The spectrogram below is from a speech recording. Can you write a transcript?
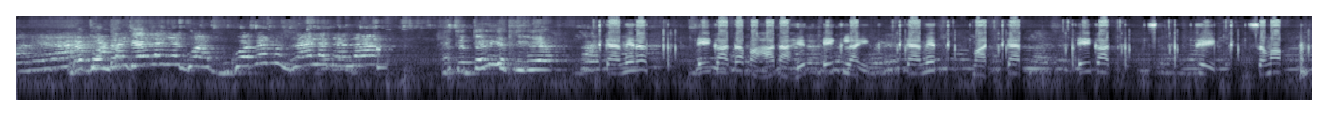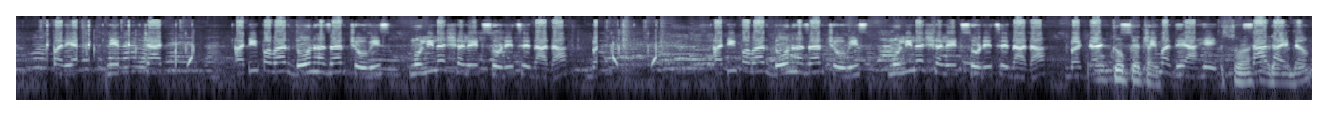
आणि लय गोंडस काय ते. केलं हे गो- गोब्या म्हणून राहिला त्याला. ह्याच्यात तरी घेतली म्या कॅमेरा एक आता पाहत आहेत एक लाईक कॅमेरा अटी पवार दोन हजार चोवीस. मुलीला शलेट सोडेचे दादा. अटी पवार दोन हजार चोवीस. मुलीला शलेट सोडेचे दादा. बटन. सूचीमध्ये आहे. सात. आयटम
